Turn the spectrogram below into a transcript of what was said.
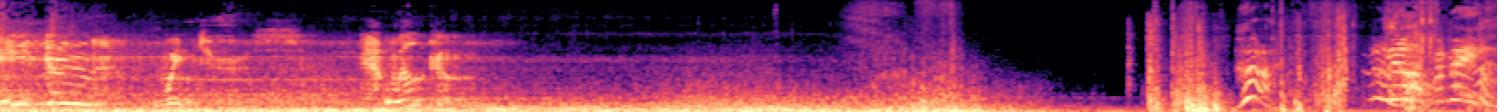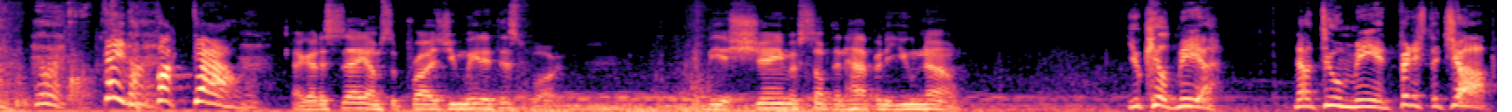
Ethan Winters. Welcome. Get off of me! Stay the fuck down! I gotta say, I'm surprised you made it this far. It'd be a shame if something happened to you now. You killed Mia. Now do me and finish the job.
